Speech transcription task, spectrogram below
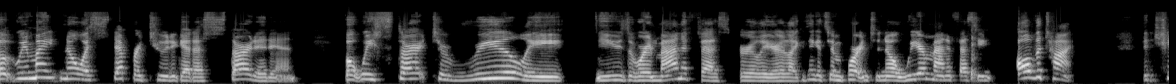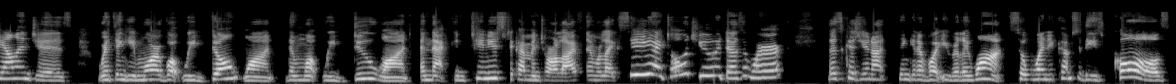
but we might know a step or two to get us started in. But we start to really use the word manifest earlier. Like, I think it's important to know we are manifesting all the time. The challenge is we're thinking more of what we don't want than what we do want. And that continues to come into our life. And we're like, see, I told you it doesn't work. That's because you're not thinking of what you really want. So when it comes to these goals,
